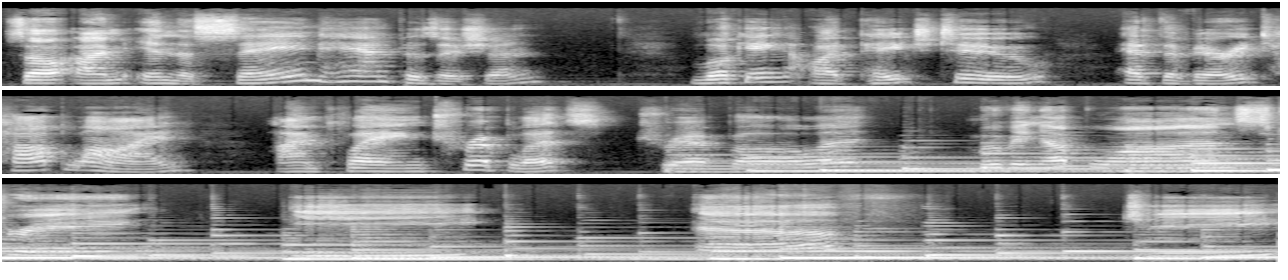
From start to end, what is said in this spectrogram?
So I'm in the same hand position, looking at page two, at the very top line, I'm playing triplets, triplet, moving up one string, E, F, G,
